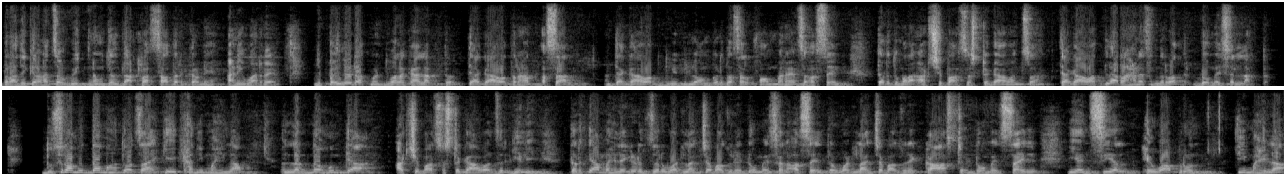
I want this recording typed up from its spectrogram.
प्राधिकरणाचा वीज नमुद्याला दाखला सादर करणे अनिवार्य आहे म्हणजे पहिलं डॉक्युमेंट तुम्हाला काय लागतं? त्या गावात राहत असाल आणि त्या गावात तुम्ही बिलॉंग करत असाल फॉर्म भरायचा असेल तर तुम्हाला आठशे पासष्ट गावांचा त्या गावातल्या राहण्यासंदर्भात डोमेसेल लागतं. दुसरा मुद्दा महत्त्वाचा आहे की एखादी महिला लग्न होऊन त्या आठशे पासष्ट गावात जर गेली तर त्या महिलेकडे जर वडिलांच्या बाजूने डोमेसाईल असेल तर वडिलांच्या बाजूने कास्ट डोमेसाईल एनसीएल हे वापरून ती महिला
